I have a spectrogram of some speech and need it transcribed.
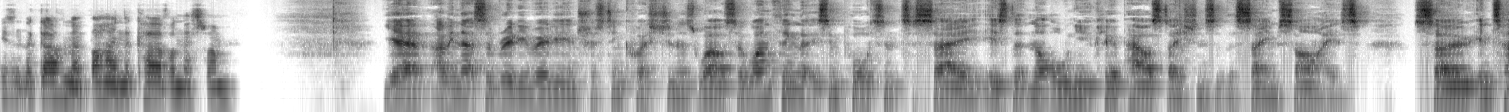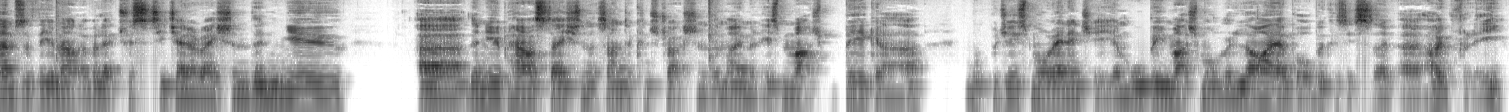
isn't the government behind the curve on this one? Yeah, I mean, that's a really, really interesting question as well. So, one thing that is important to say is that not all nuclear power stations are the same size. So, in terms of the amount of electricity generation, the new uh, the new power station that's under construction at the moment is much bigger, will produce more energy, and will be much more reliable because it's uh, uh hopefully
